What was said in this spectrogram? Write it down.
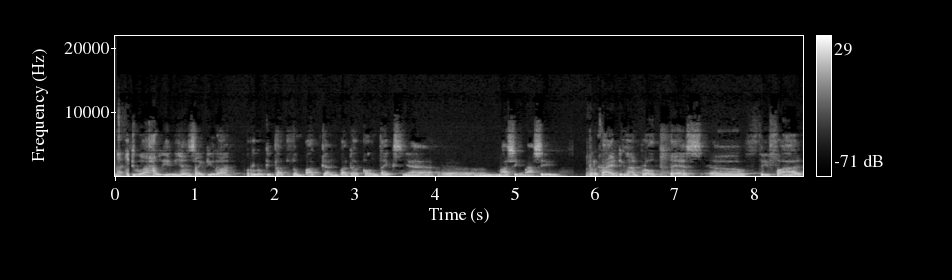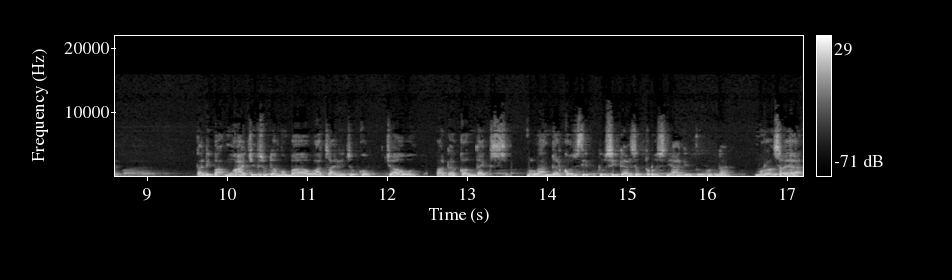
Nah, dua hal ini yang saya kira perlu kita tempatkan pada konteksnya eh, masing-masing. Uh, Terkait dengan protes uh, FIFA, tadi Pak Muhajir sudah membawa wacana cukup jauh pada konteks melanggar konstitusi dan seterusnya gitu. Nah, menurut saya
